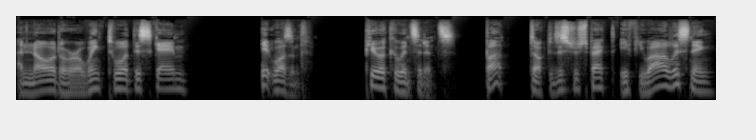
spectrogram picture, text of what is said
a nod or a wink toward this game. It wasn't. Pure coincidence. But, Dr. Disrespect, if you are listening,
